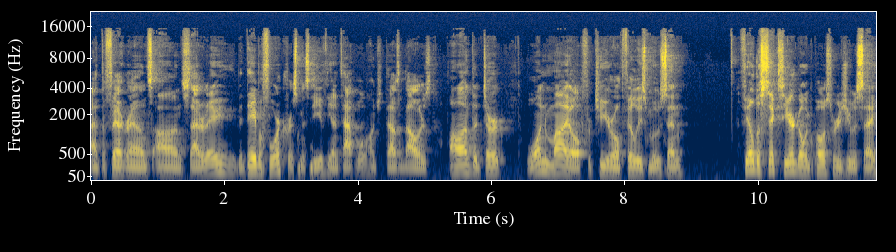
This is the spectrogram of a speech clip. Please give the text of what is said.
at the fairgrounds on Saturday, the day before Christmas Eve. The Untapable hundred thousand dollars on the dirt one mile for two year old fillies Moose and field the six here going postward, as you would say.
